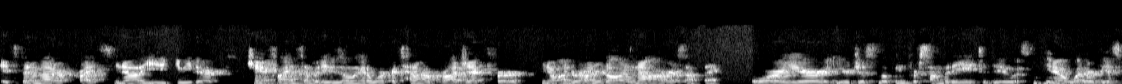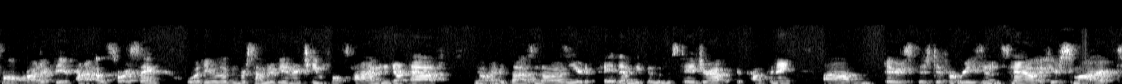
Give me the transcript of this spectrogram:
it's been a matter of price. You know, you, you either can't find somebody who's only going to work a 10 hour project for, you know, under $100 an hour or something, or you're, you're just looking for somebody to do, you know, whether it be a small project that you're kind of outsourcing, or whether you're looking for somebody to be on your team full time and you don't have, you know, $100,000 a year to pay them because of the stage you're at with your company. Um, there's, there's different reasons. Now, if you're smart,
